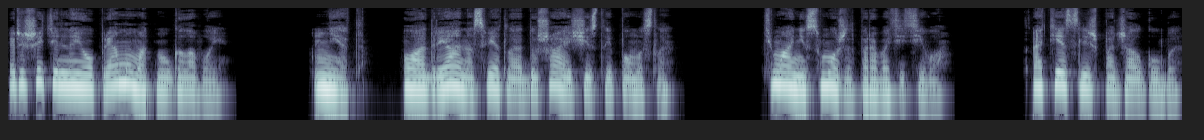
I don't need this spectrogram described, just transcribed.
Решительно и упрямо мотнул головой. Нет, у Адриана светлая душа и чистые помыслы. Тьма не сможет поработить его. Отец лишь поджал губы.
